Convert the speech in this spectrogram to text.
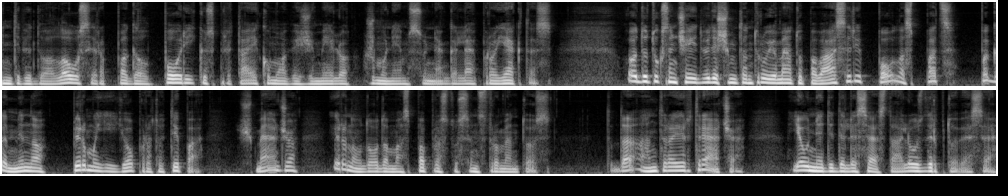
individualaus ir pagal poreikius pritaikomo vežimėlio žmonėms su negale projektas. O 2022 m. pavasarį Paulas pats pagamino pirmąjį jo prototipą iš medžio ir naudodamas paprastus instrumentus. Tada antrą ir trečią jau nedidelėse staliaus dirbtuvėse,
